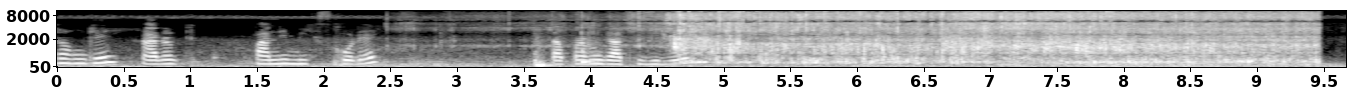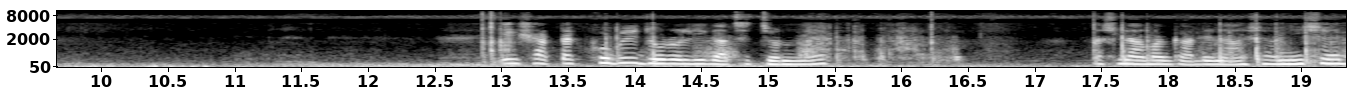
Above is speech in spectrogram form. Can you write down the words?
সঙ্গে আরও পানি মিক্স করে তারপর আমি গাছে দিব। এই সারটা খুবই জরুরি গাছের জন্য। আসলে আমার গার্ডেনে আসা নিষেধ।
